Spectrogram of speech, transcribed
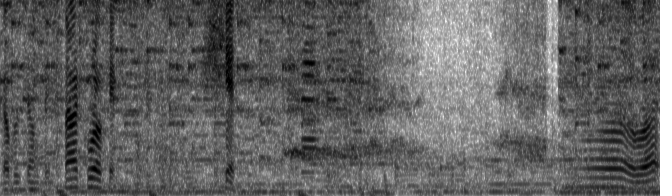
double jump is not working. Shit. Uh, what?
